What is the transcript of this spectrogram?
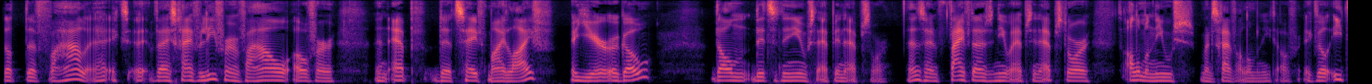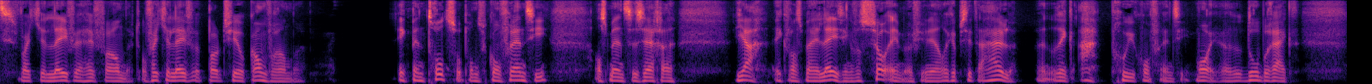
Dat de verhalen, eh, wij schrijven liever een verhaal over een app that saved my life a year ago dan dit is de nieuwste app in de App Store. Er zijn 5000 nieuwe apps in de App Store. Het is allemaal nieuws, maar daar schrijven we allemaal niet over. Ik wil iets wat je leven heeft veranderd. Of wat je leven potentieel kan veranderen. Ik ben trots op onze conferentie als mensen zeggen ja, ik was bij een lezing. Het was zo emotioneel. Ik heb zitten huilen. En dan denk ik, ah, goede conferentie. Mooi, doel bereikt.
